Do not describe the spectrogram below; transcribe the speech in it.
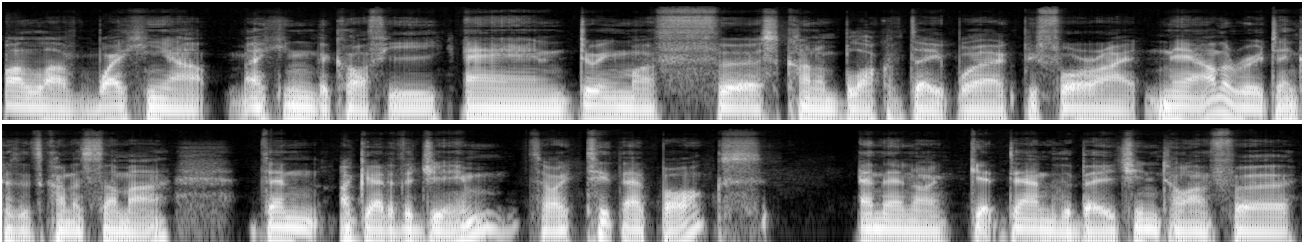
I love waking up, making the coffee, and doing my first kind of block of deep work before I, now the routine, because it's kind of summer, then I go to the gym. So I tick that box. And then I get down to the beach in time for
